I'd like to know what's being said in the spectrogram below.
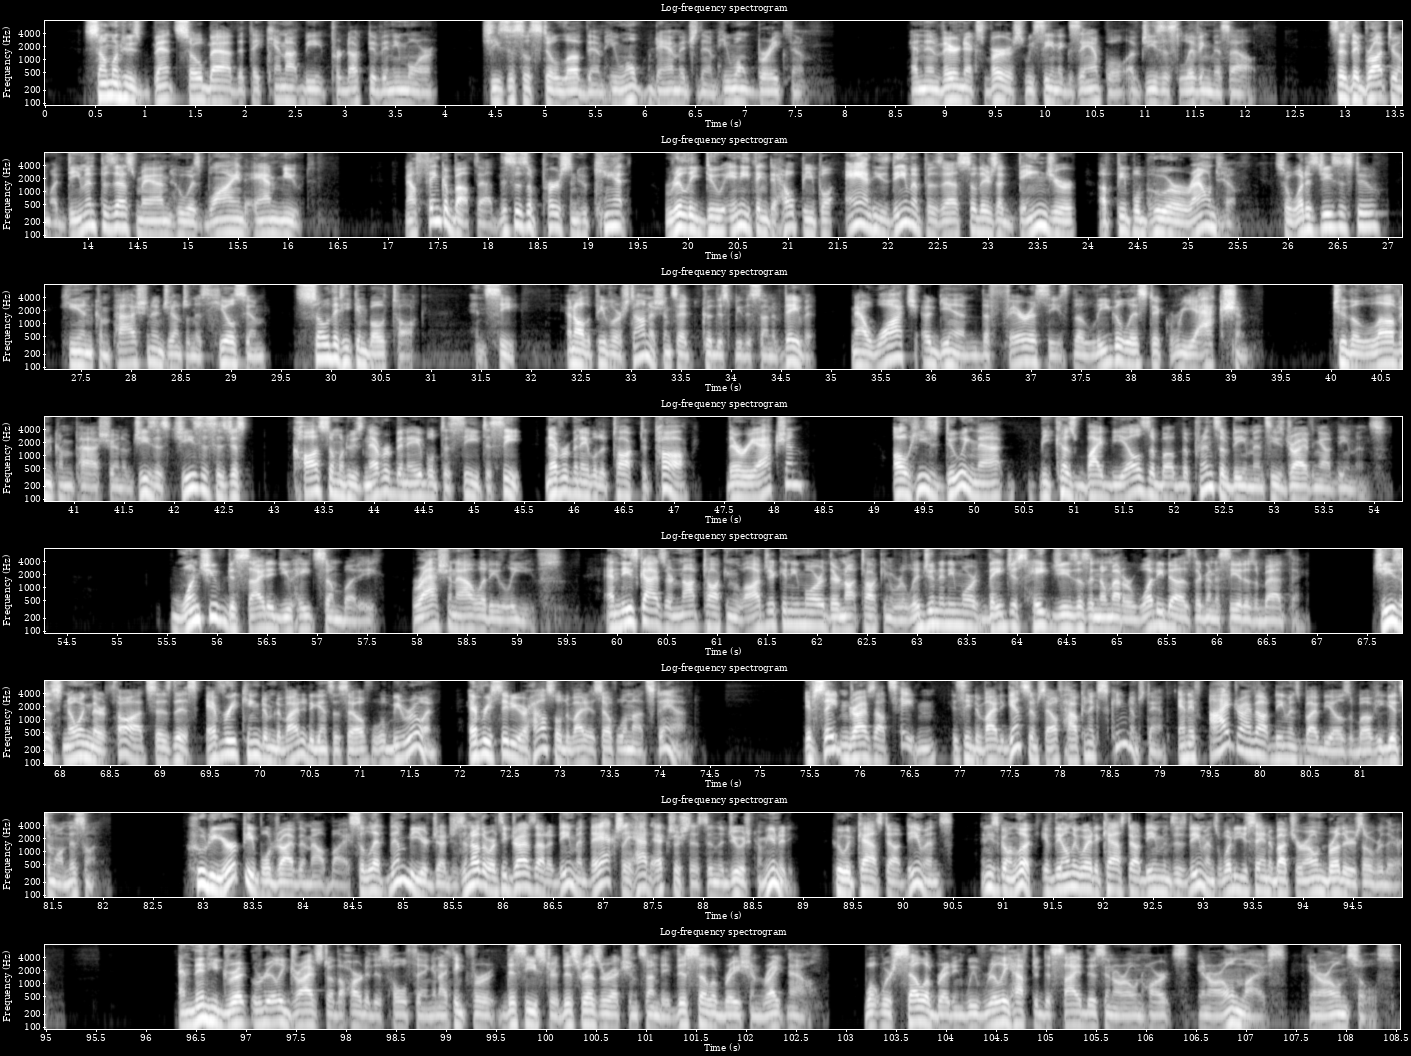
Someone who's bent so bad that they cannot be productive anymore, Jesus will still love them. He won't damage them, He won't break them. And then, very next verse, we see an example of Jesus living this out. It says they brought to him a demon possessed man who was blind and mute. Now, think about that. This is a person who can't really do anything to help people and he's demon possessed. So there's a danger of people who are around him. So what does Jesus do? He, in compassion and gentleness, heals him so that he can both talk and see. And all the people are astonished and said, Could this be the son of David? Now, watch again the Pharisees, the legalistic reaction to the love and compassion of Jesus. Jesus has just caused someone who's never been able to see to see, never been able to talk to talk. Their reaction? oh, he's doing that because by Beelzebub, the prince of demons, he's driving out demons. Once you've decided you hate somebody, rationality leaves. And these guys are not talking logic anymore. They're not talking religion anymore. They just hate Jesus, and no matter what he does, they're going to see it as a bad thing. Jesus, knowing their thoughts, says this Every kingdom divided against itself will be ruined. Every city or household divided itself will not stand. If Satan drives out Satan, is he divided against himself? How can his kingdom stand? And if I drive out demons by Beelzebub, he gets them on this one. Who do your people drive them out by? So let them be your judges. In other words, he drives out a demon. They actually had exorcists in the Jewish community who would cast out demons. And he's going, look, if the only way to cast out demons is demons, what are you saying about your own brothers over there? And then he dr- really drives to the heart of this whole thing. And I think for this Easter, this Resurrection Sunday, this celebration right now, what we're celebrating, we really have to decide this in our own hearts, in our own lives, in our own souls.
